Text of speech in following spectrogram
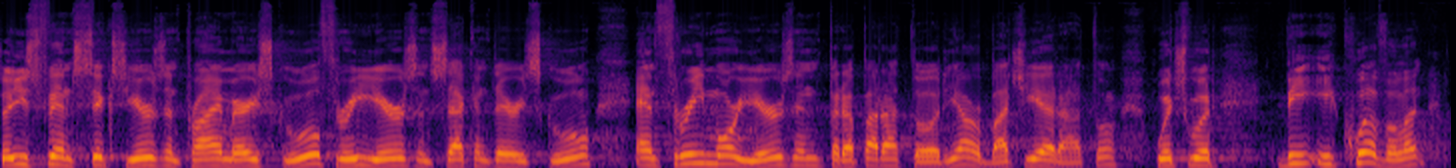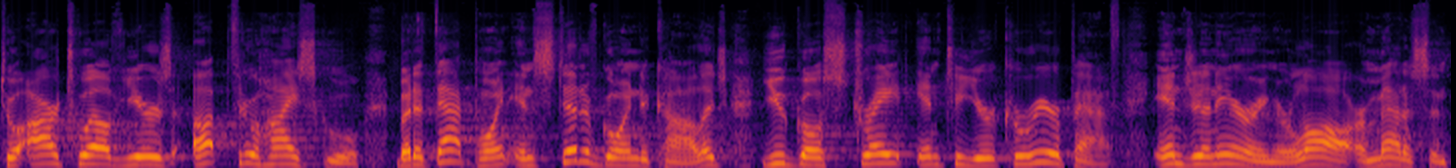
So you spend six years in primary school, three years in secondary school, and three more years in preparatoria or bachillerato, which would be equivalent to our 12 years up through high school. But at that point, instead of going to college, you go straight into your career path engineering or law or medicine,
